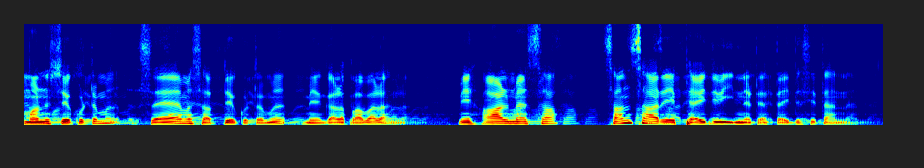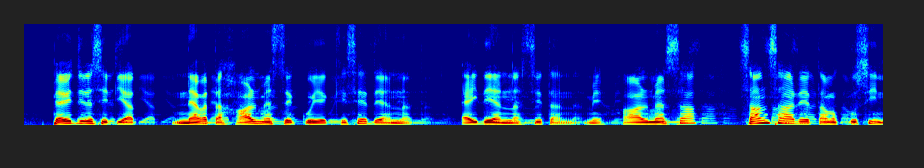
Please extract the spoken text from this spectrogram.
මිනිසෙකුටම සෑම සත්වයකුටම මේ ගලපා බලන්න. මේ හාල් මැස්සා සංසාරයේ පැවිදි ඉන්නට ඇතැයිද සිතන්න. පැවිදිව සිටියත් නැවත හාල් මැස්සෙක් වූයේ කෙසේද යන්නත් ඇයිද යන්නත් සිතන්න. මේ හාල් මැස්සා සංසාරයේ තම කුසින්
